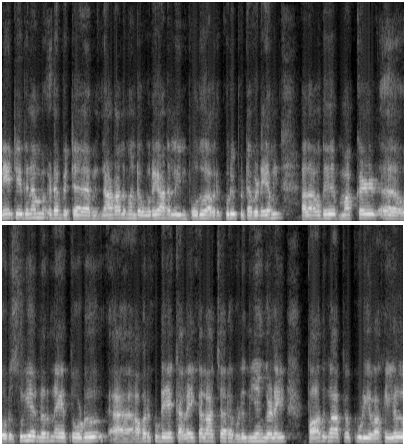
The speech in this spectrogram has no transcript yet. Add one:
நேற்றைய தினம் இடம்பெற்ற நாடாளுமன்ற உரையாடலின் போது அவர் குறிப்பிட்ட விடயம் அதாவது மக்கள் ஒரு சுய நிர்ணயத்தோடு அவர்களுடைய கலை கலாச்சார விழுமியங்களை பாதுகாக்கக்கூடிய வகையில்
